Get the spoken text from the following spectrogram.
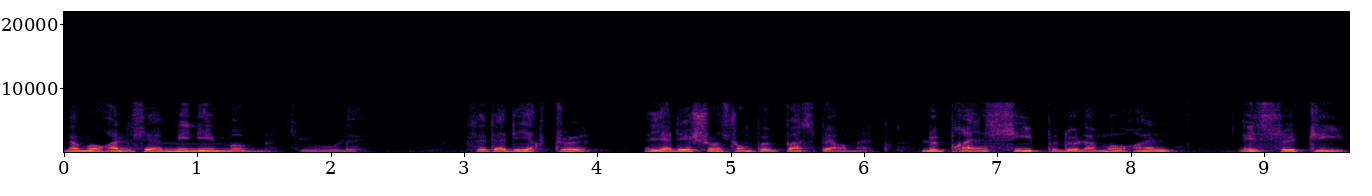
La morale, c'est un minimum, si vous voulez. C'est-à-dire qu'il y a des choses qu'on ne peut pas se permettre. Le principe de la morale est ce qui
